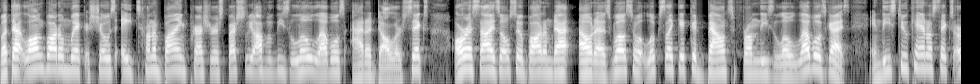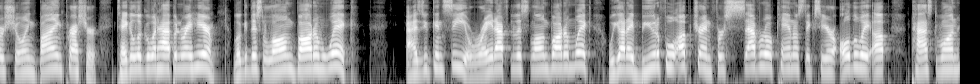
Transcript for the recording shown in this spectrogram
but that long bottom wick shows a ton of buying pressure, especially off of these low levels at a dollar six. RSI is also bottomed out as well, so it looks like it could bounce from these low levels, guys. And these two candlesticks are showing buying pressure. Take a look at what happened right here. Look at this long bottom wick. As you can see, right after this long bottom wick, we got a beautiful uptrend for several candlesticks here, all the way up past one,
